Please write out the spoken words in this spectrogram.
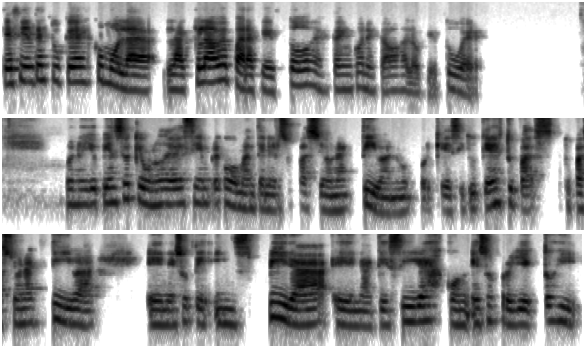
qué sientes tú que es como la, la clave para que todos estén conectados a lo que tú eres? Bueno, yo pienso que uno debe siempre como mantener su pasión activa, ¿no? Porque si tú tienes tu, tu pasión activa en eso te inspira en a que sigas con esos proyectos y,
